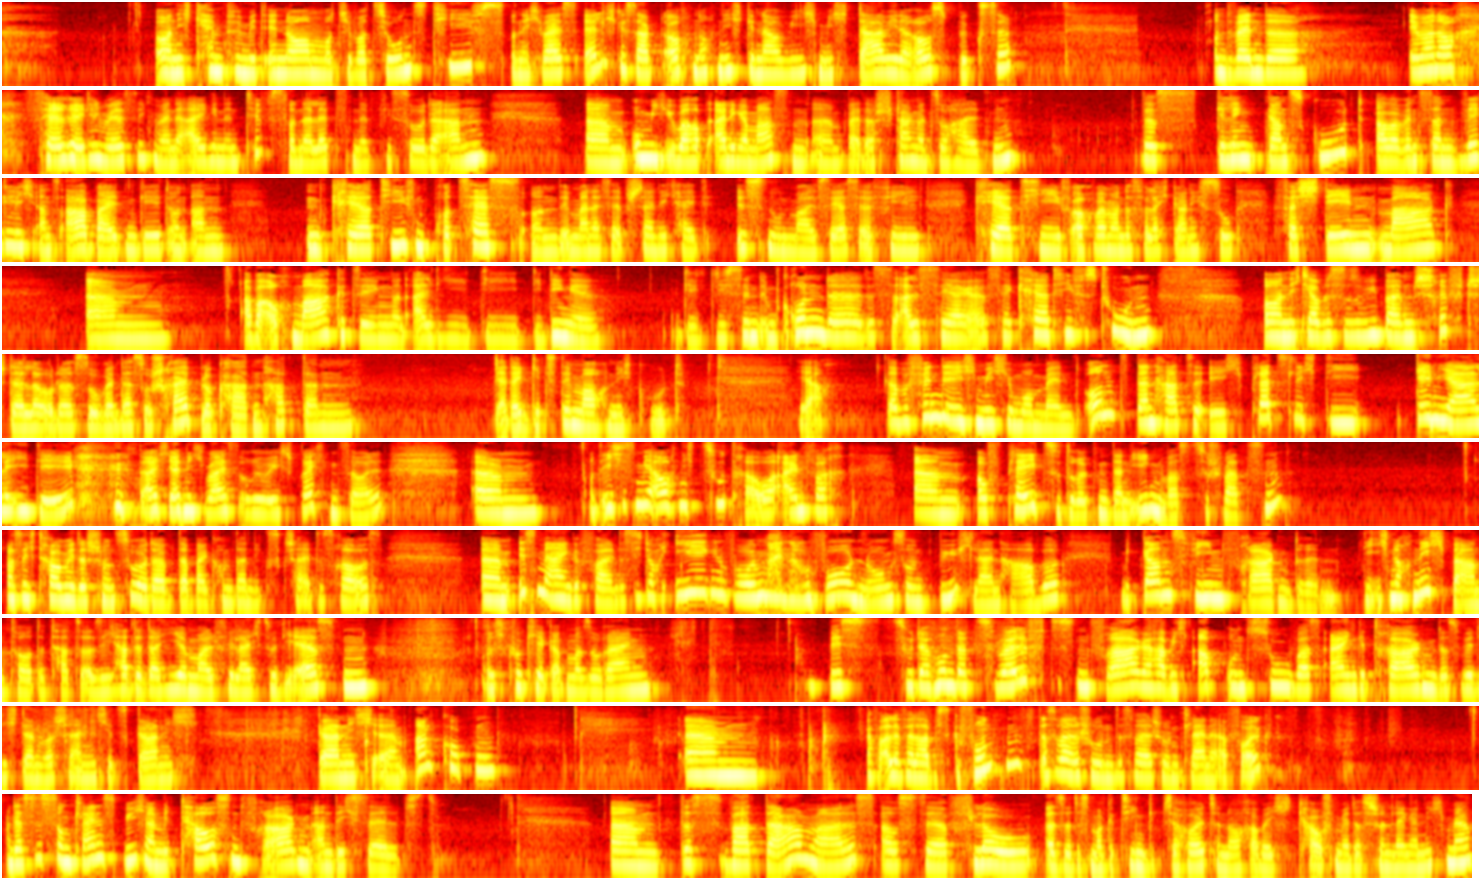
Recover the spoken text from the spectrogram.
Und ich kämpfe mit enormen Motivationstiefs und ich weiß ehrlich gesagt auch noch nicht genau, wie ich mich da wieder rausbüchse. Und wende immer noch sehr regelmäßig meine eigenen Tipps von der letzten Episode an ähm, um mich überhaupt einigermaßen äh, bei der Stange zu halten. Das gelingt ganz gut, aber wenn es dann wirklich ans Arbeiten geht und an einen kreativen Prozess und in meiner Selbstständigkeit ist nun mal sehr, sehr viel kreativ, auch wenn man das vielleicht gar nicht so verstehen mag. Ähm, aber auch Marketing und all die, die, die Dinge, die, die sind im Grunde, das ist alles sehr, sehr kreatives Tun. Und ich glaube, das ist so wie beim Schriftsteller oder so, wenn der so Schreibblockaden hat, dann, ja, dann geht es dem auch nicht gut. Ja, da befinde ich mich im Moment. Und dann hatte ich plötzlich die geniale Idee, da ich ja nicht weiß, worüber ich sprechen soll. Ähm, und ich es mir auch nicht zutraue, einfach ähm, auf Play zu drücken, dann irgendwas zu schwatzen. Also ich traue mir das schon zu, oder dabei kommt da nichts Gescheites raus ähm, ist mir eingefallen, dass ich doch irgendwo in meiner Wohnung so ein Büchlein habe mit ganz vielen Fragen drin, die ich noch nicht beantwortet hatte. Also ich hatte da hier mal vielleicht so die ersten, ich gucke hier gerade mal so rein. Bis zu der 112. Frage habe ich ab und zu was eingetragen. Das würde ich dann wahrscheinlich jetzt gar nicht, gar nicht ähm, angucken. Ähm, auf alle Fälle habe ich es gefunden. Das war ja schon, das war ja schon ein kleiner Erfolg. Das ist so ein kleines Büchlein mit tausend Fragen an dich selbst. Ähm, das war damals aus der Flow, also das Magazin gibt es ja heute noch, aber ich kaufe mir das schon länger nicht mehr.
